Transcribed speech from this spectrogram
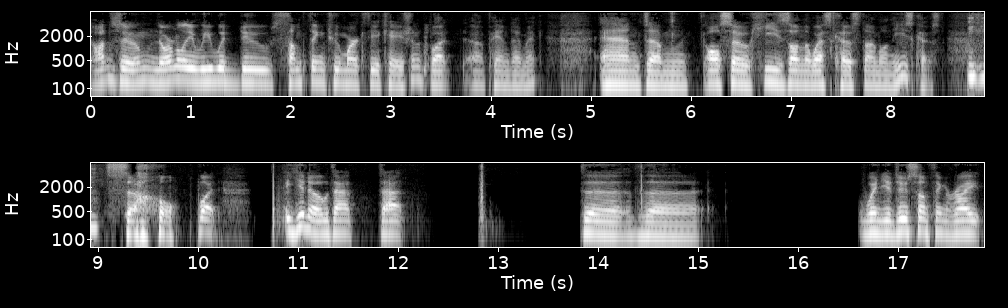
on Zoom. Normally, we would do something to mark the occasion, but uh, pandemic, and um, also he's on the West Coast, I'm on the East Coast. Mhm. So, but you know that that the the when you do something right,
